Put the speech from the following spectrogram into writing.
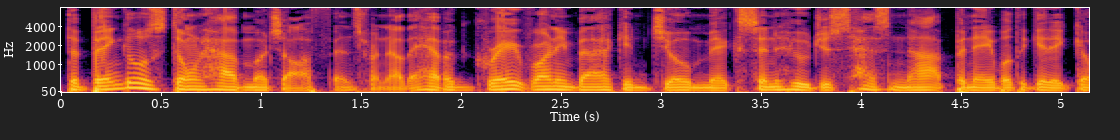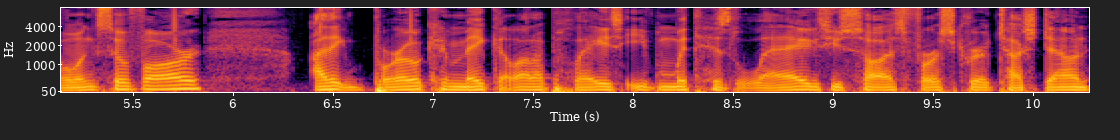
The Bengals don't have much offense right now. They have a great running back in Joe Mixon who just has not been able to get it going so far. I think Burrow can make a lot of plays even with his legs. You saw his first career touchdown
